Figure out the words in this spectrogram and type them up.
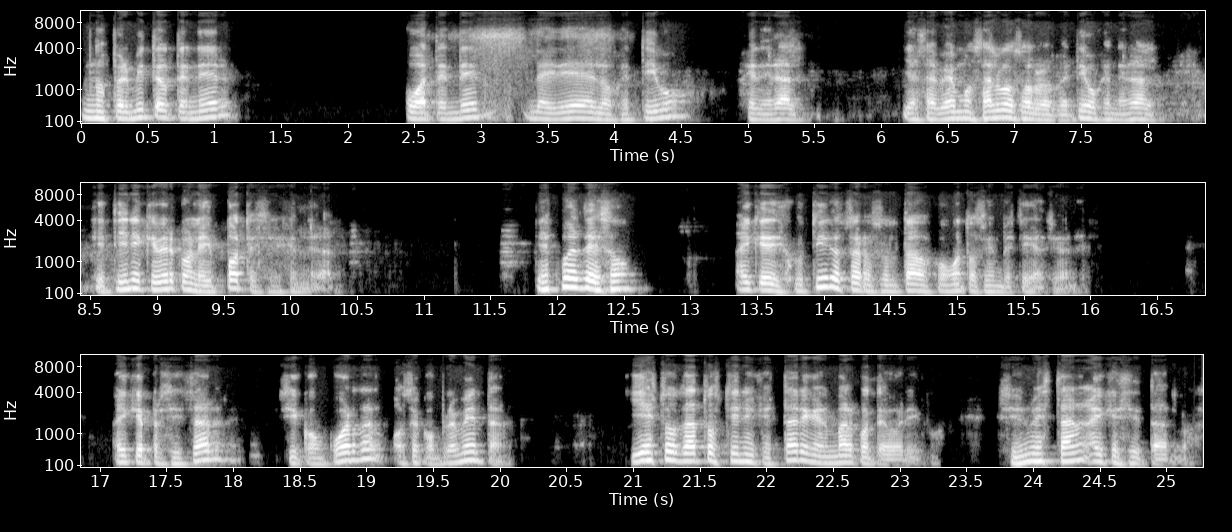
nos permite obtener o atender la idea del objetivo general. Ya sabemos algo sobre el objetivo general, que tiene que ver con la hipótesis general. Después de eso, hay que discutir estos resultados con otras investigaciones. Hay que precisar si concuerdan o se complementan. Y estos datos tienen que estar en el marco teórico. Si no están, hay que citarlos.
